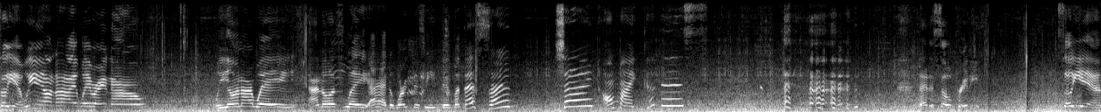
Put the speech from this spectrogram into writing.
So yeah, we on the highway right now. We on our way. I know it's late. I had to work this evening, but that sun shine. Oh my goodness. that is so pretty. So yeah,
